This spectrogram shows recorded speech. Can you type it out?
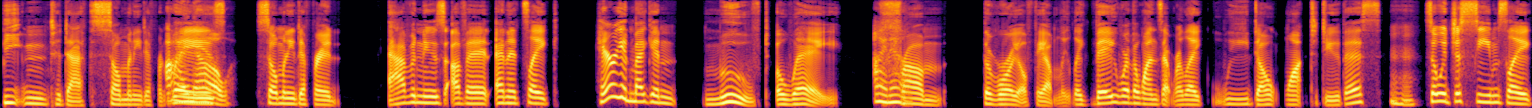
beaten to death so many different ways, so many different avenues of it. And it's like Harry and Meghan moved away I know. from the royal family. Like they were the ones that were like, we don't want to do this. Mhm. So it just seems like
